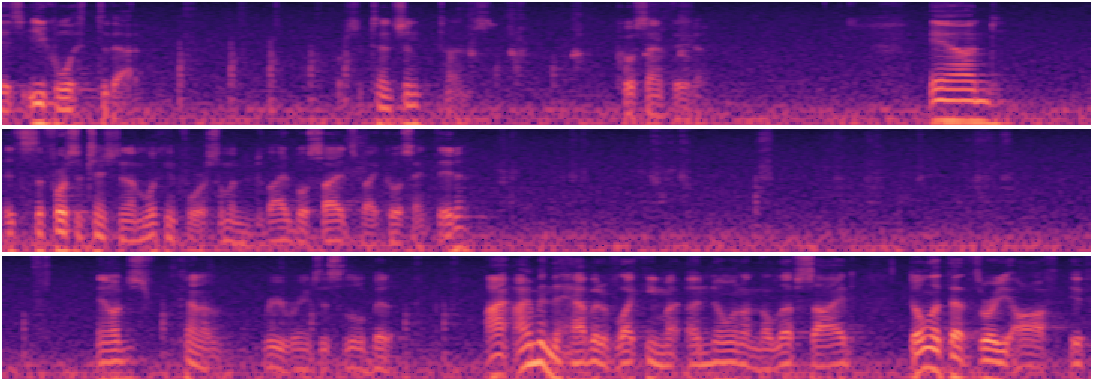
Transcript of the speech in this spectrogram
is equal to that. Force of tension times cosine theta. And it's the force of tension I'm looking for, so I'm going to divide both sides by cosine theta. And I'll just kind of rearrange this a little bit. I, am in the habit of liking my unknown on the left side. Don't let that throw you off if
